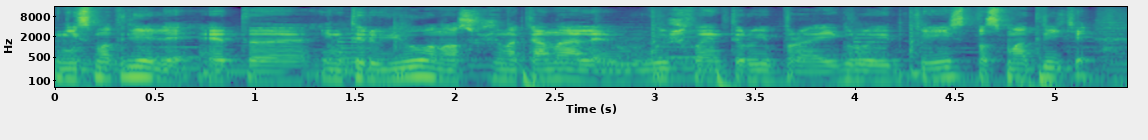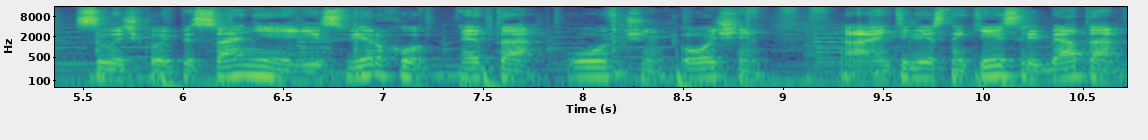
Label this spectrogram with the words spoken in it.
не смотрели это интервью, у нас уже на канале вышло интервью про игру Encased, посмотрите, ссылочка в описании и сверху. Это очень-очень э, интересный кейс, ребята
